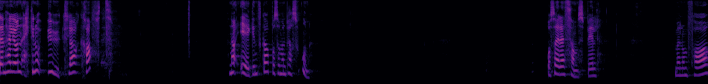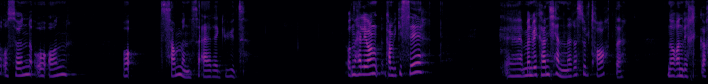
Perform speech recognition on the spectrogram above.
den hellige ånd er ikke noe uklar kraft. Han har egenskaper som en person. Og så er det et samspill mellom far og sønn og ånd. Og sammen så er det Gud. Og Den hellige ånd kan vi ikke se, eh, men vi kan kjenne resultatet når han virker.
